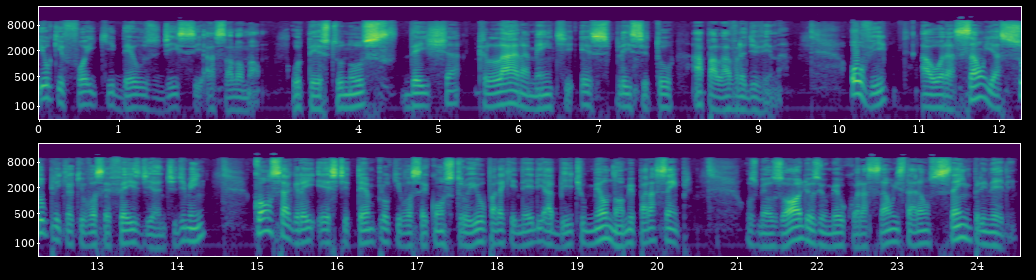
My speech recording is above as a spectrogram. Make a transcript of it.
E o que foi que Deus disse a Salomão? O texto nos deixa claramente explícito a palavra divina. Ouvi a oração e a súplica que você fez diante de mim, consagrei este templo que você construiu para que nele habite o meu nome para sempre. Os meus olhos e o meu coração estarão sempre nele.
